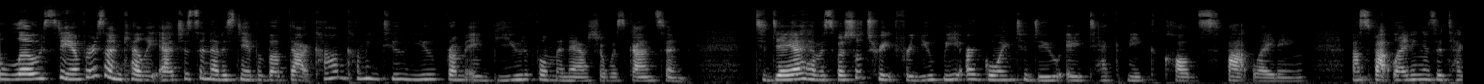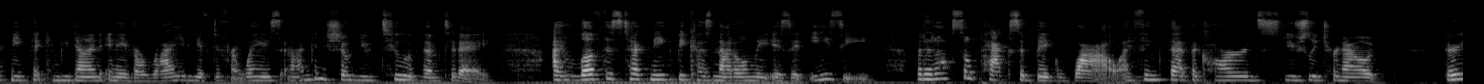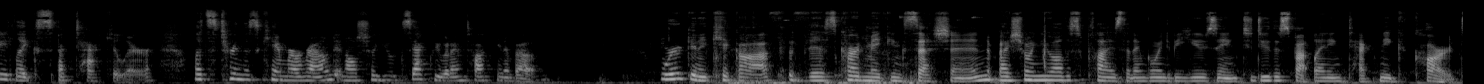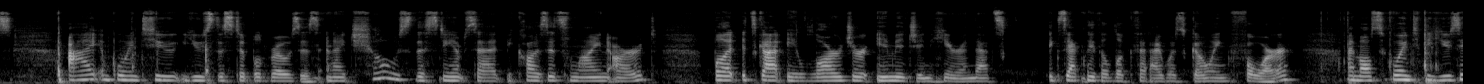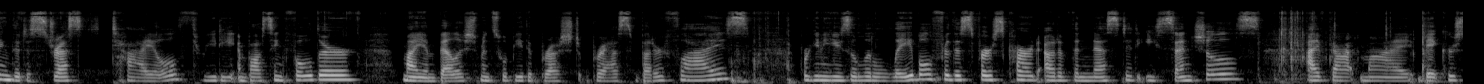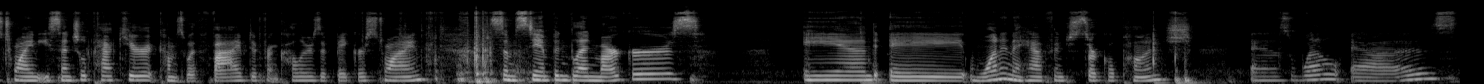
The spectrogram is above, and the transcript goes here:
Hello Stampers, I'm Kelly Acheson at AstampAbove.com coming to you from a beautiful Menasha, Wisconsin. Today I have a special treat for you. We are going to do a technique called spotlighting. Now spotlighting is a technique that can be done in a variety of different ways and I'm going to show you two of them today. I love this technique because not only is it easy, but it also packs a big wow. I think that the cards usually turn out very like spectacular. Let's turn this camera around and I'll show you exactly what I'm talking about. We're going to kick off this card making session by showing you all the supplies that I'm going to be using to do the spotlighting technique cards. I am going to use the stippled roses and I chose the stamp set because it's line art, but it's got a larger image in here and that's exactly the look that I was going for. I'm also going to be using the Distressed Tile 3D embossing folder. My embellishments will be the brushed brass butterflies. We're going to use a little label for this first card out of the Nested Essentials. I've got my Baker's Twine Essential Pack here. It comes with five different colors of Baker's Twine. Some Stampin' Blend markers and a one and a half inch circle punch as well as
